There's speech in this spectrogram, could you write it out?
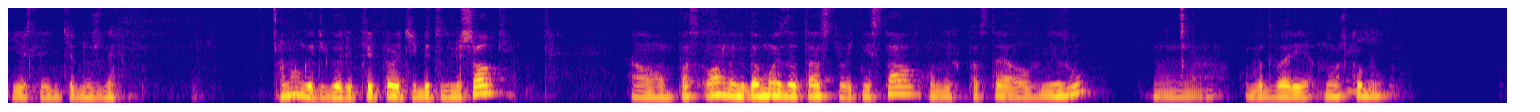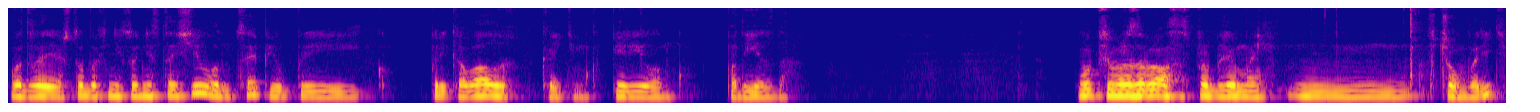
если они тебе нужны. Ну, Григорий припер эти бетономешалки. А Он, их домой затаскивать не стал, он их поставил внизу, во дворе, но чтобы во дворе, чтобы их никто не стащил, он цепью при, приковал их к этим, к перилам подъезда. В общем, разобрался с проблемой, в чем варить.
